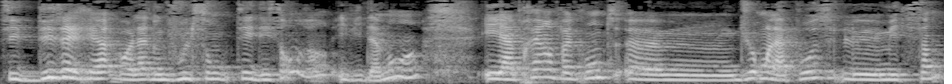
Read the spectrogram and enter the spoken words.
C'est désagréable, voilà, donc vous le sentez descendre, hein, évidemment. Hein. Et après, en fin de compte, euh, durant la pause, le médecin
